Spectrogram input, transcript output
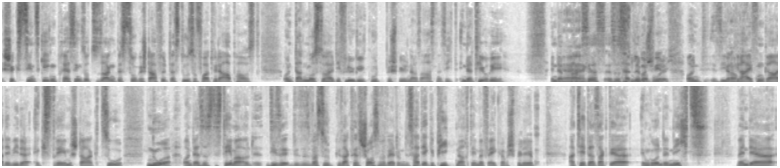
schickst sie ins Gegenpressing sozusagen, bist so gestaffelt, dass du sofort wieder abhaust. Und dann musst du halt die Flügel gut bespielen aus Arsenal-Sicht. In der Theorie. In der Praxis ja, genau. ist es halt Liverpool. Schwierig. Und sie genau. greifen gerade wieder extrem stark zu. Nur, und das ist das Thema, diese, dieses, was du gesagt hast, Chancenverwertung, das hat ja gepiekt nach dem FA Cup-Spiel. Ateta sagt ja im Grunde nichts wenn der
